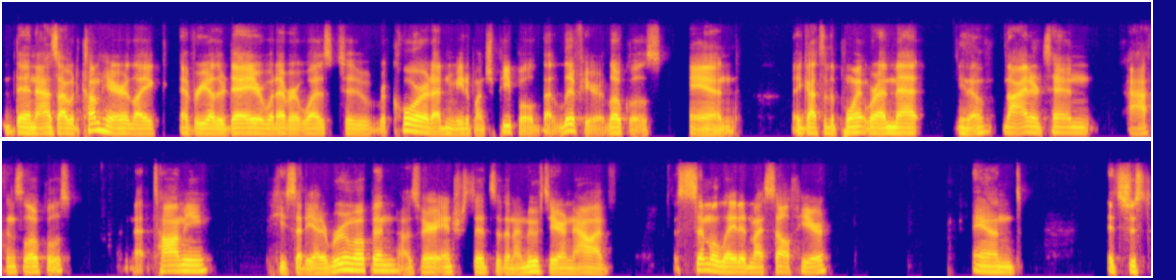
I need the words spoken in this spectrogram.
then as i would come here like every other day or whatever it was to record i'd meet a bunch of people that live here locals. And it got to the point where i met you know nine or ten athens locals met tommy. He said he had a room open. I was very interested. So then i moved here. And now i've assimilated myself here. And it's just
